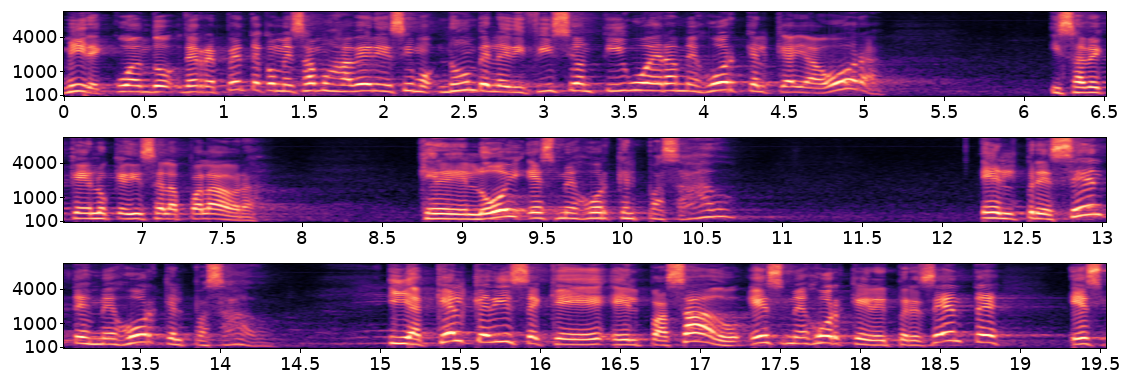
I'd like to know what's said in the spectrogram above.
Mire, cuando de repente comenzamos a ver y decimos, no, hombre, el edificio antiguo era mejor que el que hay ahora. ¿Y sabe qué es lo que dice la palabra? Que el hoy es mejor que el pasado. El presente es mejor que el pasado. Y aquel que dice que el pasado es mejor que el presente es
